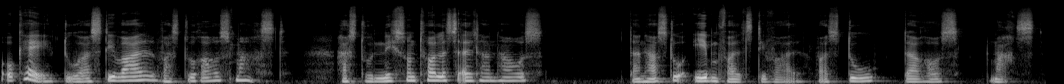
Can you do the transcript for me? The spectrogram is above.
Okay, du hast die Wahl, was du daraus machst. Hast du nicht so ein tolles Elternhaus? Dann hast du ebenfalls die Wahl, was du daraus machst.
